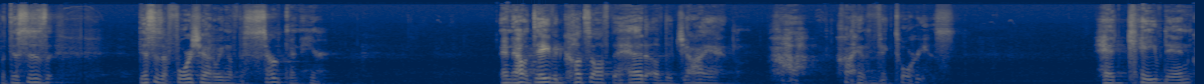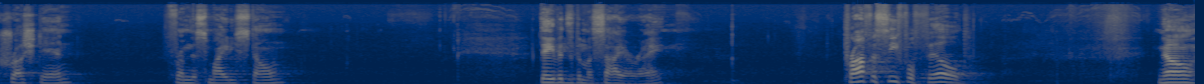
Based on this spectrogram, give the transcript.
But this is, this is a foreshadowing of the serpent here. And now David cuts off the head of the giant. Ha, I am victorious. Head caved in, crushed in from this mighty stone. David's the Messiah, right? Prophecy fulfilled. No,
